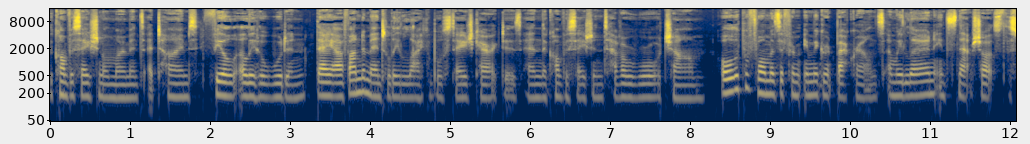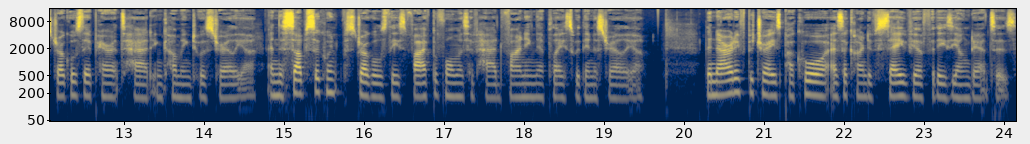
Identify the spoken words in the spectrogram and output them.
the conversational moments at times feel a little wooden. They are fundamentally likable stage characters, and the conversations have a raw charm. All the performers are from immigrant backgrounds, and we learn in snapshots the struggles their parents had in coming to Australia and the subsequent struggles these five performers have had finding their place within Australia. The narrative portrays parkour as a kind of saviour for these young dancers,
